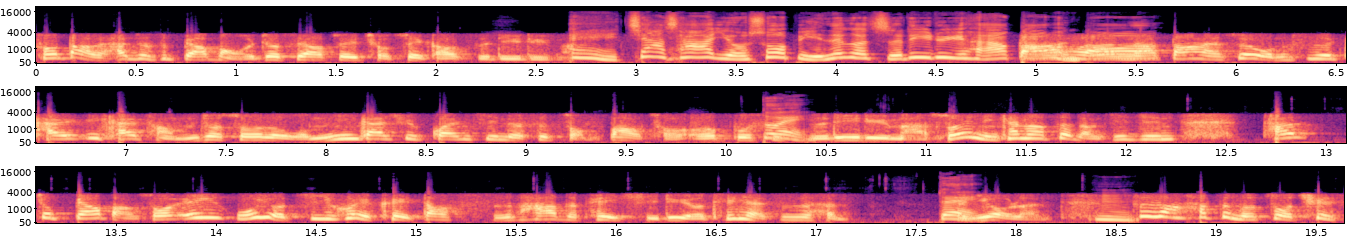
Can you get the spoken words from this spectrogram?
从到尾他就是标榜，我就是要追求最高值利率嘛。哎、欸，价差有时候比那个值利率还要高很多。当然，当然，所以我们是开一开场我们就说了，我们应该去关心的是总报酬，而不是值利率嘛。所以你看到这档基金，他就标榜说，哎、欸，我有机会可以到十趴的配息率，我听起来是不是很很诱人？嗯，事实上他这么做确实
